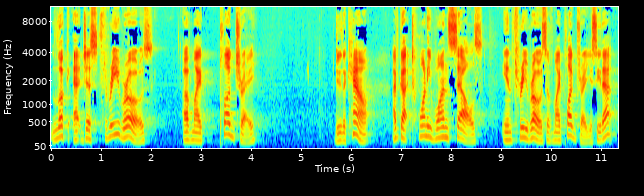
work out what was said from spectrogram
look at just three rows of my plug tray, do the count, I've got 21 cells in three rows of my plug tray. You see that?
